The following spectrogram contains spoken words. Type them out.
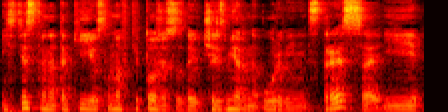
Естественно, такие установки тоже создают чрезмерный уровень стресса, и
